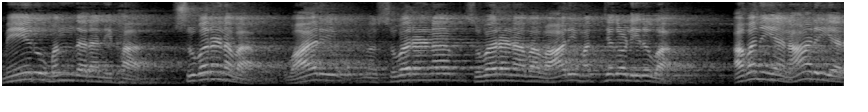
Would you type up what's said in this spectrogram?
ಮೇರು ಮಂದರ ನಿಭ ಸುವರ್ಣವ ವಾರಿ, ಸುವರ್ಣ, ಸುವರ್ಣವ ವಾರಿ ಮಧ್ಯದೊಳಿರುವ ಅವನಿಯ ನಾರಿಯರ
